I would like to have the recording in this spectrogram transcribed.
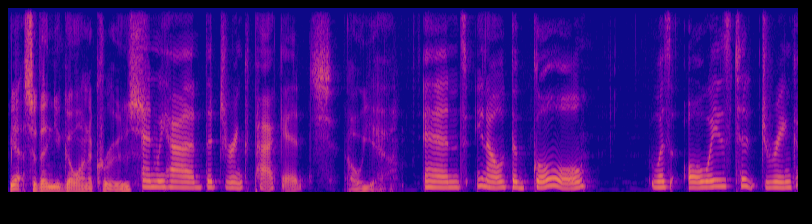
Yeah. So then you go on a cruise. and we had the drink package. oh, yeah. And, you know, the goal was always to drink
